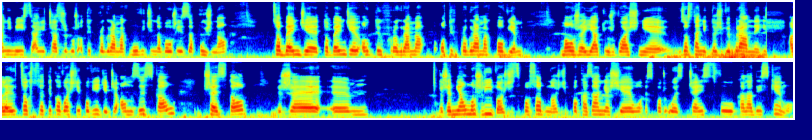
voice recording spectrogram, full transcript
ani miejsce, ani czas, żeby już o tych programach mówić, no bo już jest za późno. Co będzie, to będzie o tych programach, o tych programach powiem, może jak już właśnie zostanie ktoś wybrany. Ale co chcę tylko właśnie powiedzieć, że on zyskał przez to, że, że miał możliwość, sposobność pokazania się społeczeństwu kanadyjskiemu.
